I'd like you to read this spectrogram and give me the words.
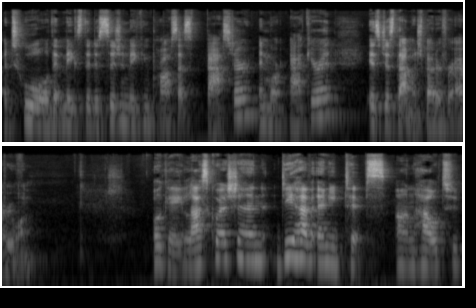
a tool that makes the decision making process faster and more accurate is just that much better for everyone. Okay, last question. Do you have any tips on how to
